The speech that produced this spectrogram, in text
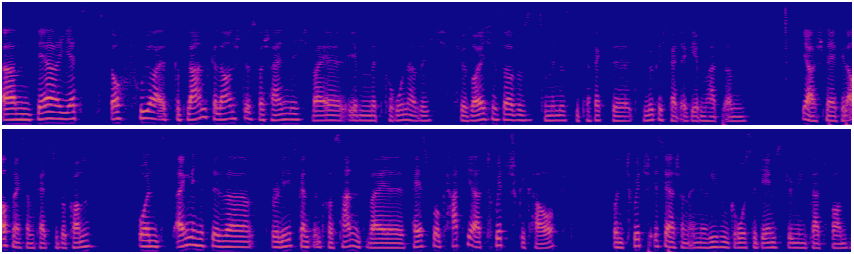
ähm, der jetzt doch früher als geplant gelauncht ist, wahrscheinlich weil eben mit Corona sich für solche Services zumindest die perfekte Möglichkeit ergeben hat, ähm, ja, schnell viel Aufmerksamkeit zu bekommen. Und eigentlich ist dieser Release ganz interessant, weil Facebook hat ja Twitch gekauft und Twitch ist ja schon eine riesengroße Game-Streaming-Plattform.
